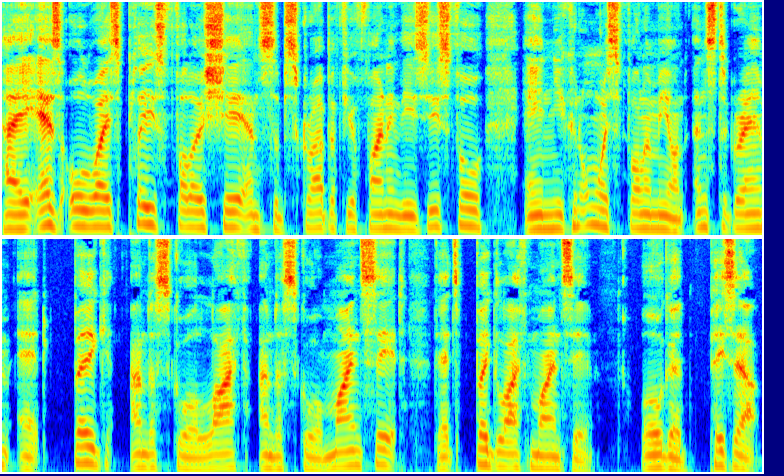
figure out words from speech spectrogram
Hey, as always, please follow, share, and subscribe if you're finding these useful. And you can always follow me on Instagram at big underscore life underscore mindset. That's big life mindset. All good. Peace out.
